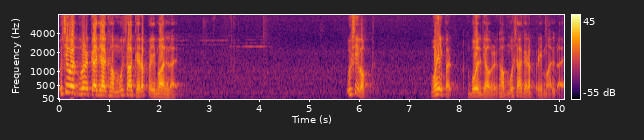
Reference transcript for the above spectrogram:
اسی وقت انہوں نے کہہ دیا کہ ہم موسا کے رب پہ ایمان لائے اسی وقت وہیں پر بول دیا انہوں نے کہا موسا کے رب پر ایمان لائے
